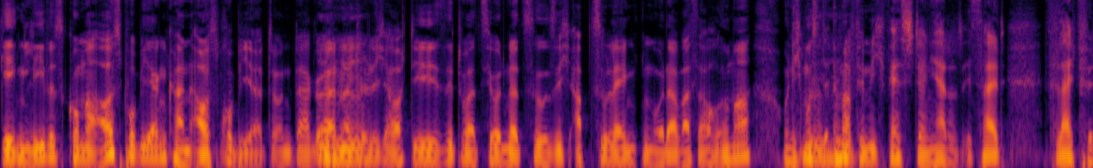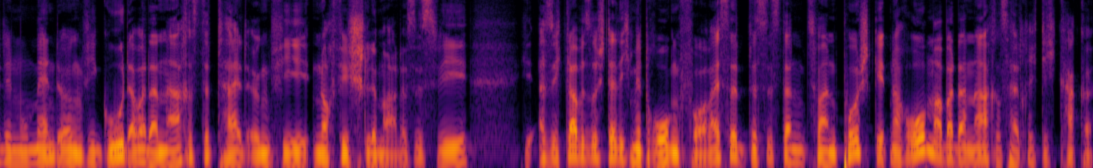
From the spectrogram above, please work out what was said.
gegen Liebeskummer ausprobieren kann, ausprobiert. Und da gehören mhm. natürlich auch die Situationen dazu, sich abzulenken oder was auch immer. Und ich musste mhm. immer für mich feststellen, ja, das ist halt vielleicht für den Moment irgendwie gut, aber danach ist das halt irgendwie noch viel schlimmer. Das ist wie, also ich glaube, so stelle ich mir Drogen vor. Weißt du, das ist dann zwar ein Push, geht nach oben, aber danach ist halt richtig Kacke.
